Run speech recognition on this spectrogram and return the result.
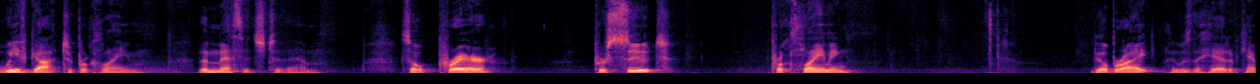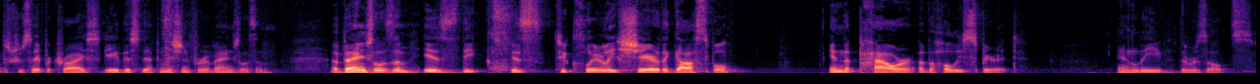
We've got to proclaim the message to them. So, prayer, pursuit, proclaiming. Bill Bright, who was the head of Campus Crusade for Christ, gave this definition for evangelism. Evangelism is, the, is to clearly share the gospel in the power of the Holy Spirit and leave the results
